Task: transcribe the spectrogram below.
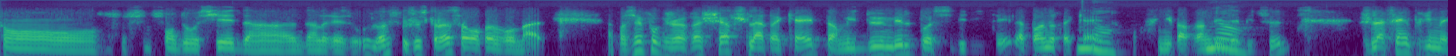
son, son dossier dans, dans le réseau. Là, jusque-là, ça va pas trop mal. Après ça, il faut que je recherche la requête parmi 2000 possibilités, la bonne requête. On finit par prendre des habitudes. Je la fais imprimer.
